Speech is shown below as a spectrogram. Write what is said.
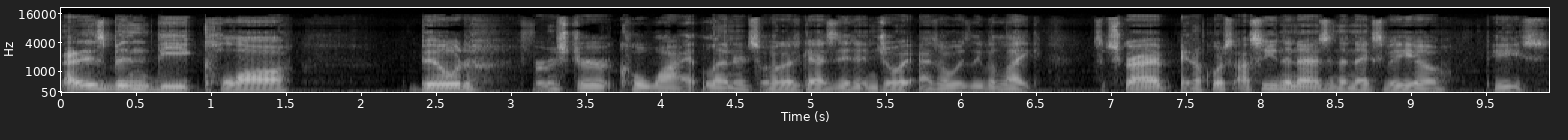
That has been the Claw build for Mr. Kawhi Leonard. So I hope you guys did enjoy. As always, leave a like, subscribe, and of course, I'll see you guys in the next video. Peace.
